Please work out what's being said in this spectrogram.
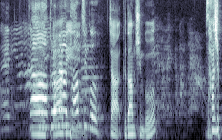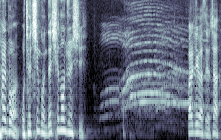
네. 자, 아, 그러면 까비. 다음 친구. 자, 그 다음 친구 48번. 오, 제 친구인데 신원준 씨. 빨리 가세요. 자,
